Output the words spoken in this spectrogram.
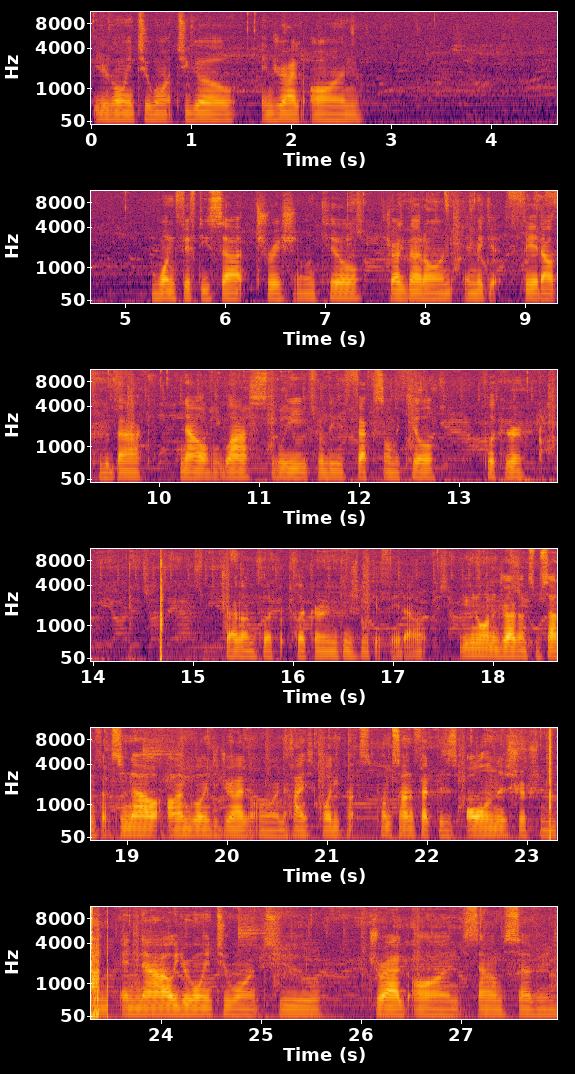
you're going to want to go and drag on 150 saturation on kill. Drag that on and make it fade out through the back. Now lastly for the effects on the kill flicker, drag on the flipper, clicker and you can just make it fade out. You're going to want to drag on some sound effects. So now I'm going to drag on high quality pump sound effect. This is all in the description. And now you're going to want to drag on sound 7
